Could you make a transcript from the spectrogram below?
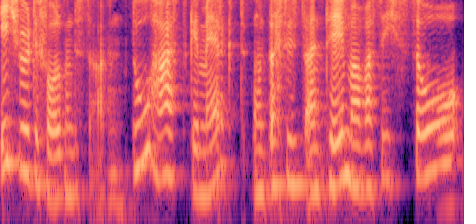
Ich würde Folgendes sagen. Du hast gemerkt, und das ist ein Thema, was ich so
